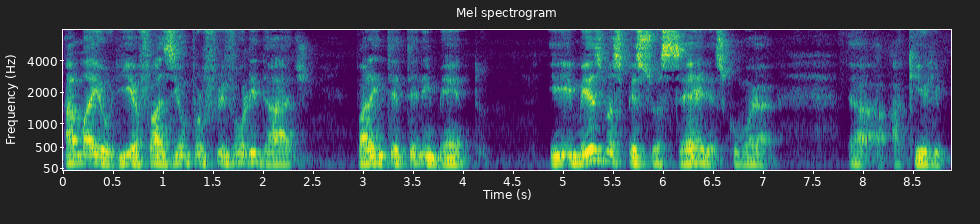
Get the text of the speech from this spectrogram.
a maioria faziam por frivolidade, para entretenimento. E mesmo as pessoas sérias, como é a, a que ele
